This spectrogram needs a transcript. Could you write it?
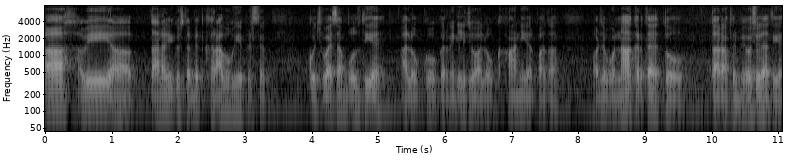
आ, अभी आ, तारा की कुछ तबीयत ख़राब हो गई है फिर से कुछ वो ऐसा बोलती है आलोक को करने के लिए जो आलोक हाँ नहीं कर पाता। और जब वो ना करता है तो तारा फिर बेहोश हो जाती है।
